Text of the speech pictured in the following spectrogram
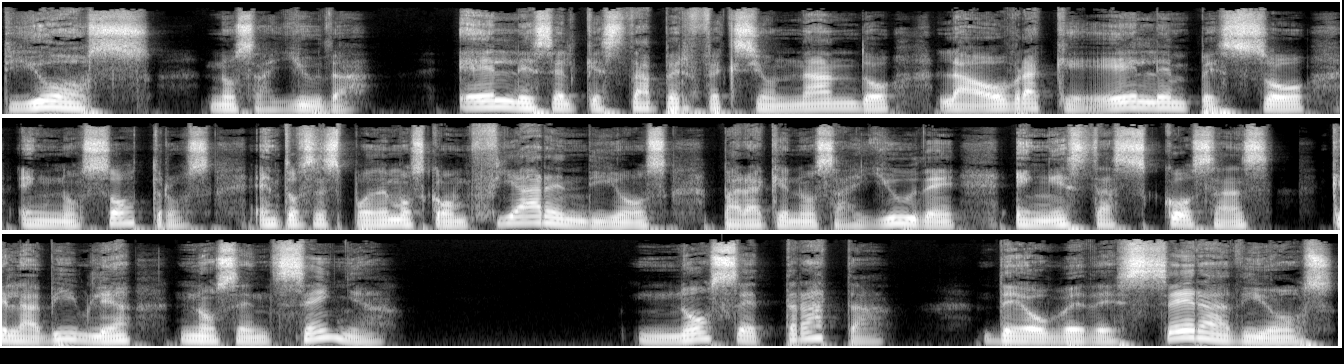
Dios nos ayuda. Él es el que está perfeccionando la obra que Él empezó en nosotros. Entonces podemos confiar en Dios para que nos ayude en estas cosas que la Biblia nos enseña. No se trata de obedecer a Dios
